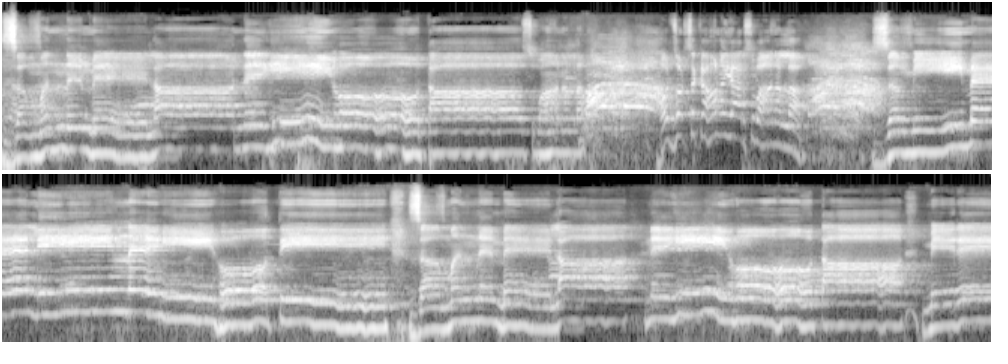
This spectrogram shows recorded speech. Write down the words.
زمن میلا نہیں ہوتا۔ سبحان اللہ۔ اور زور سے کہو نا یار، سبحان اللہ۔ زمین میلی نہیں ہوتی۔ زمن میلا نہیں ہوتا۔ میرے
